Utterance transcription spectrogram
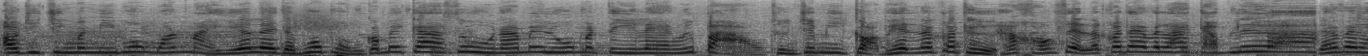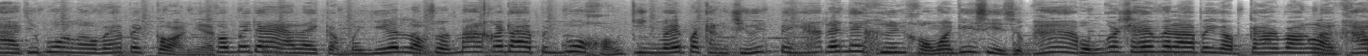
เอาจริงๆมันมีพวกมอนใหม่เยอะเลยแต่พวกผมก็ไม่กล้าสู้นะไม่รู้มันตีแรงหรือเปล่า ถึงจะมีเกาะเพชรแล้วก็ถือหาของเสร็จแล้วก็ได้เวลากลับเรือและเวลาที่พวกเราแวะไปเกาะเนี่ยก็ไม่ได้อะไรกลับมาเยอะหรอกส่วนมากก็ได้เป็นพวกของกินไว้ประทังชีวิตไปฮะและในคืนของวันที่ 45 ผมก็ใช้เวลาไปกับการวางหลังคา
